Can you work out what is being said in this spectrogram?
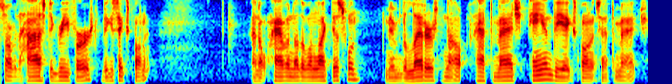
Start with the highest degree first, biggest exponent. I don't have another one like this one. Remember the letters not have to match and the exponents have to match.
